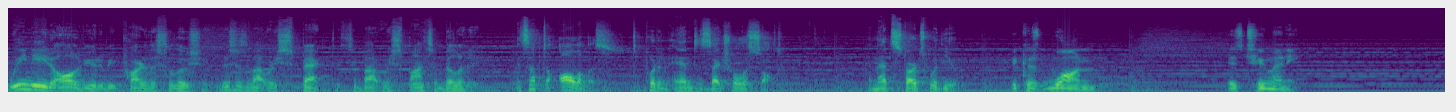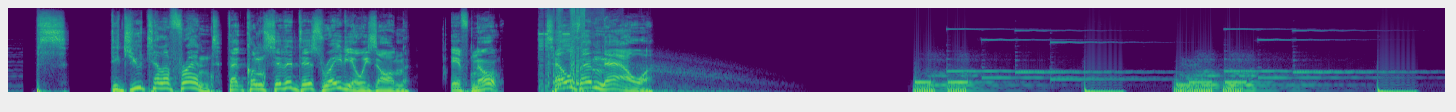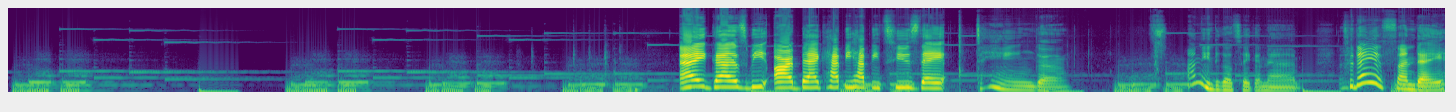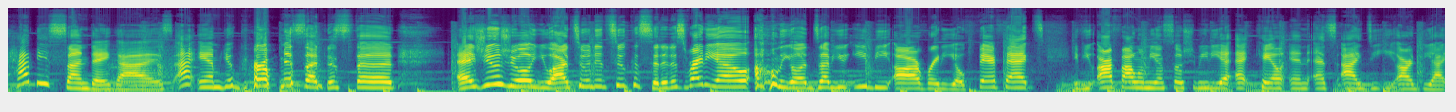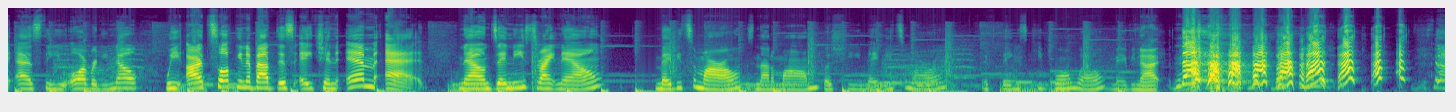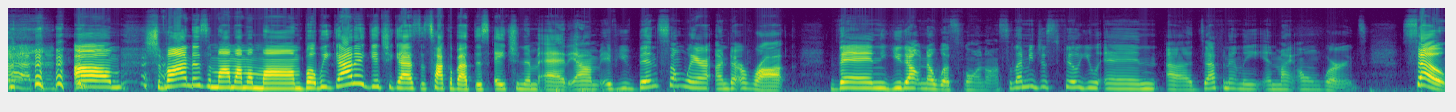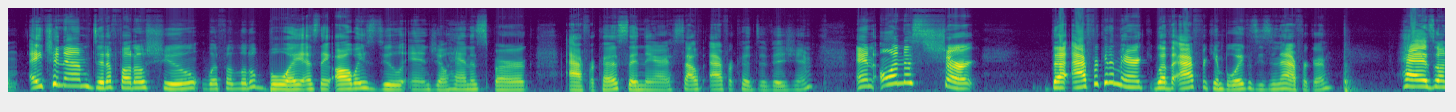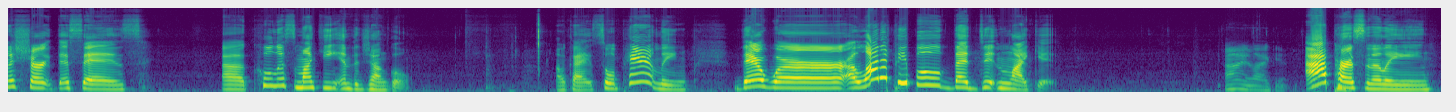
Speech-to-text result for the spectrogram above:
We need all of you to be part of the solution. This is about respect, it's about responsibility. It's up to all of us to put an end to sexual assault. And that starts with you. Because one is too many. Psst. Did you tell a friend that Considered This Radio is on? If not, tell them now. Hey guys, we are back. Happy, happy Tuesday. Dang. I need to go take a nap. Today is Sunday. Happy Sunday, guys. I am your girl, Misunderstood. As usual, you are tuned into Consider This Radio, only on WEBR Radio Fairfax. If you are following me on social media at K-O-N-S-I-D-E-R-D-I-S, then you already know we are talking about this H&M ad. Now, Denise right now, maybe tomorrow, is not a mom, but she may be tomorrow if things keep going well. Maybe not. um, Shavonda's a mom. I'm a mom, but we gotta get you guys to talk about this H and M ad. Um, if you've been somewhere under a rock, then you don't know what's going on. So let me just fill you in, uh, definitely in my own words. So H and M did a photo shoot with a little boy, as they always do in Johannesburg, Africa. It's in their South Africa division, and on this shirt, the African American, well, the African boy, because he's in Africa, has on a shirt that says uh, coolest monkey in the jungle. Okay, so apparently there were a lot of people that didn't like it. I ain't like it. I personally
